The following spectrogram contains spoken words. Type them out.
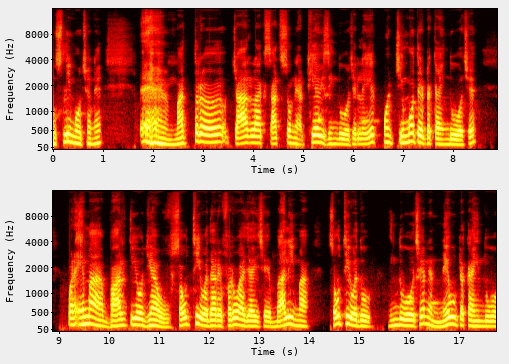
મુસ્લિમો છે ને, માત્ર ચાર લાખ સાતસો ને અઠ્યાવીસ હિન્દુઓ છે, એટલે એક પોઈન્ટ ચિમ્મોતેર ટકા હિન્દુઓ છે. પણ એમાં ભારતીયો જ્યાં સૌથી વધારે ફરવા જાય છે, બાલીમાં સૌથી વધુ હિન્દુઓ છે ને નેવું ટકા હિન્દુઓ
